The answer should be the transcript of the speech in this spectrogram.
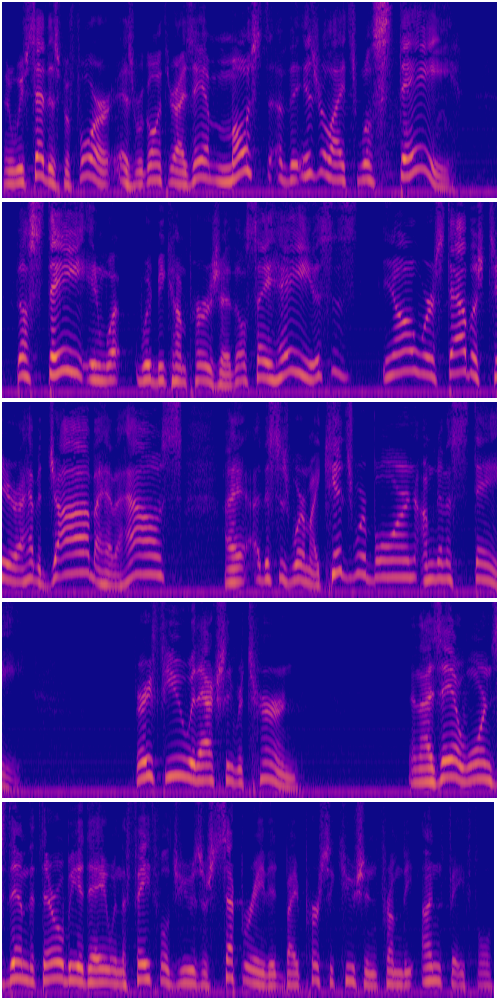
and we've said this before as we're going through Isaiah, most of the Israelites will stay. They'll stay in what would become Persia. They'll say, hey, this is, you know, we're established here. I have a job, I have a house, I, this is where my kids were born. I'm going to stay. Very few would actually return. And Isaiah warns them that there will be a day when the faithful Jews are separated by persecution from the unfaithful.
